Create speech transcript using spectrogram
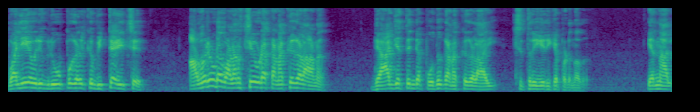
വലിയ ഒരു ഗ്രൂപ്പുകൾക്ക് വിറ്റഴിച്ച് അവരുടെ വളർച്ചയുടെ കണക്കുകളാണ് രാജ്യത്തിന്റെ പൊതുകണക്കുകളായി ചിത്രീകരിക്കപ്പെടുന്നത്. എന്നാൽ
